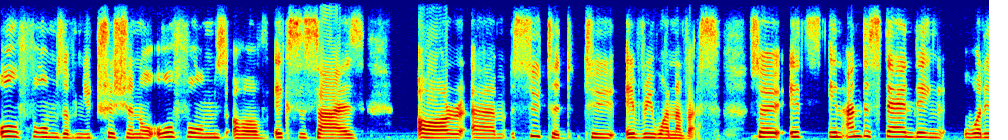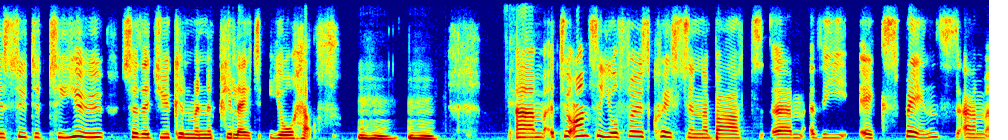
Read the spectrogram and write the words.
all forms of nutrition or all forms of exercise are um, suited to every one of us. So it's in understanding what is suited to you so that you can manipulate your health. Mm-hmm, mm-hmm. Um, to answer your first question about um, the expense, um,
